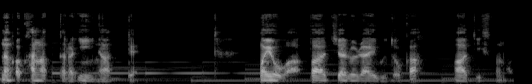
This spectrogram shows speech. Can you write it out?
なんか叶ったらいいなって。まあ、要はバーチャルライブとかアーティストの、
